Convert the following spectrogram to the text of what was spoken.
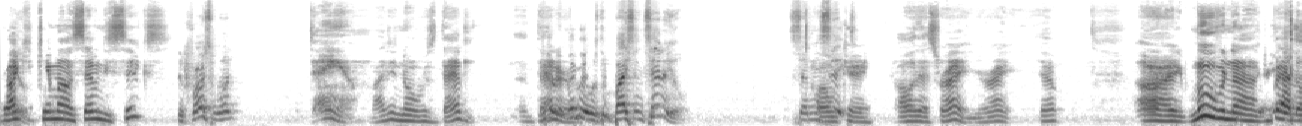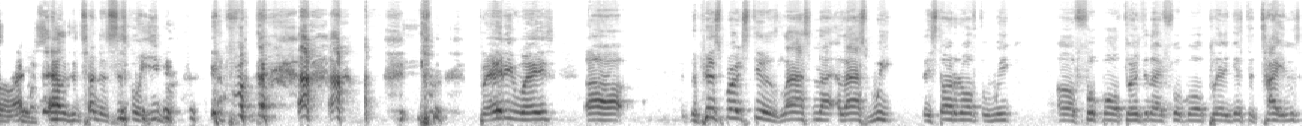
Rocky came out in '76. The first one. Damn, I didn't know it was that that remember, it was the bicentennial. 76. Okay. Oh, that's right. You're right. Yep. All right, moving on. Yeah, I know, right? What the hell is it turned to Ebert? but anyways, uh, the Pittsburgh Steelers last night, last week, they started off the week uh, football, Thursday night football, played against the Titans.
